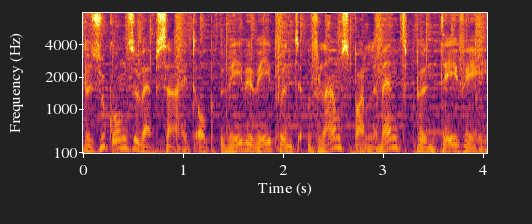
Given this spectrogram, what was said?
bezoek onze website op www.vlaamsparlement.tv.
